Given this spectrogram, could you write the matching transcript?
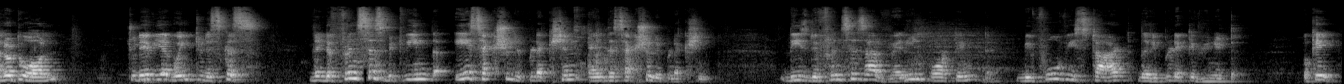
Hello to all. Today we are going to discuss the differences between the asexual reproduction and the sexual reproduction. These differences are very important before we start the reproductive unit. Okay,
